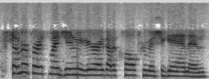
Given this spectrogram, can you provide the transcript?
December 1st, my junior year, I got a call from Michigan, and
